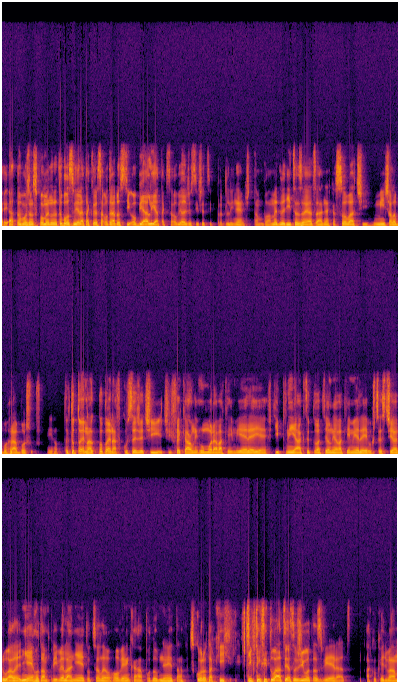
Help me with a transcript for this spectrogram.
Ja to môžem spomenúť. To bolo zvieratá, ktoré sa od radosti objali a tak sa objali, že si všetci prdli. Neviem, či tam bola medvedica, zajac a nejaká sova, či myš alebo hraboš. Jo. Tak toto je, na, toto je na vkuse, že či, či fekálny humor a v akej miere je vtipný a akceptovateľný a v akej miere je už cez čiaru, ale nie je ho tam priveľa, nie je to celé o hovienkach a podobne. Je tam skôr takých vtipných situáciách zo života zvierat ako keď vám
